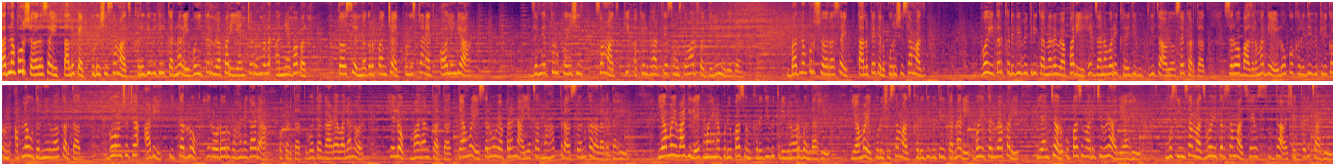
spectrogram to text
बदनापूर शहरासहित तालुक्यात कुरेशी समाज खरेदी विक्री करणारे व इतर व्यापारी यांच्यावर होणाऱ्या अन्यायाबाबत तहसील नगरपंचायत पोलीस ठाण्यात ऑल इंडिया. जमियतुल कुरेशी समाज की अखिल भारतीय संस्थेमार्फत दिले निवेदन. बदनापूर शहरासहित तालुक्यातील कुरेशी समाज व इतर खरेदी विक्री करणारे व्यापारी हे जनावरे खरेदी विक्रीचा व्यवसाय करतात. सर्व बाजारामध्ये लोक खरेदी विक्री करून आपला उदरनिर्वाह करतात. गोवंशाच्या आडी इतर लोक हे रोडवर वाहने गाड्या पकडतात व त्या गाड्यावाल्यांवर हे लोक मारहाण करतात. त्यामुळे सर्व व्यापाऱ्यांना याचा नाहक त्रास सहन करावा लागत आहे. यामुळे मागील एक महिन्यापूर्वीपासून खरेदी विक्री व्यवहार बंद आहे. यामुळे कुरेशी समाज खरेदी विक्री करणारे व इतर व्यापारी यांच्यावर उपासमारीची वेळ आली आहे. मुस्लिम समाज व इतर समाज हे सुद्धा शेतकरीच आहे.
